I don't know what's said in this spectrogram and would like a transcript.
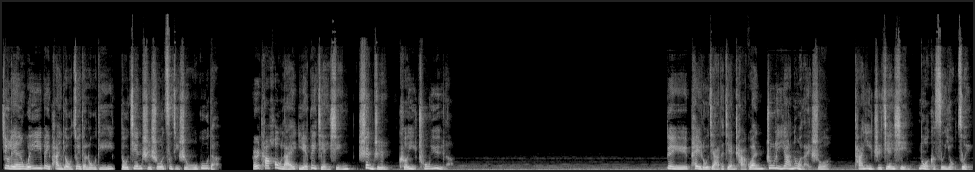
就连唯一被判有罪的鲁迪都坚持说自己是无辜的。而他后来也被减刑，甚至可以出狱了。对于佩鲁贾的检察官朱利亚诺来说，他一直坚信诺克斯有罪，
